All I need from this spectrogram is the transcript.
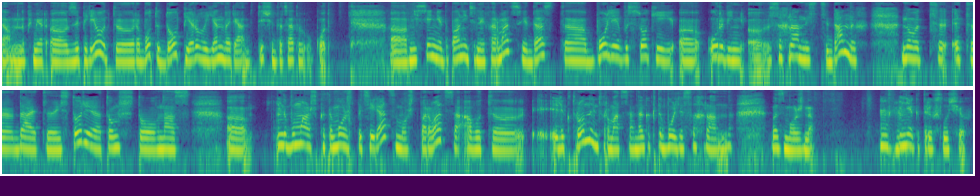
там, например, э, за период э, работы до 1 января 2020 года. Э, внесение дополнительной информации даст более высокий уровень сохранности данных. Но вот это, да, это история о том, что у нас ну, бумажка-то может потеряться, может порваться, а вот электронная информация, она как-то более сохранна, возможно, угу. в некоторых случаях.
